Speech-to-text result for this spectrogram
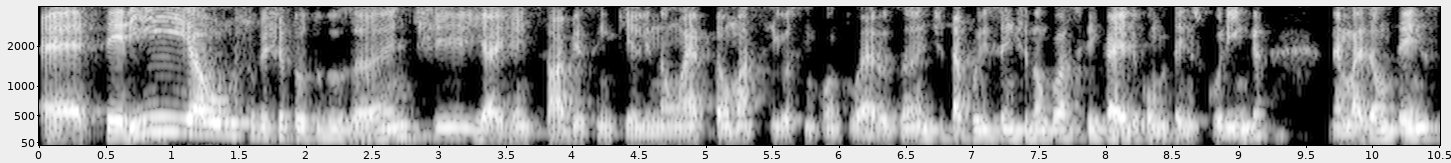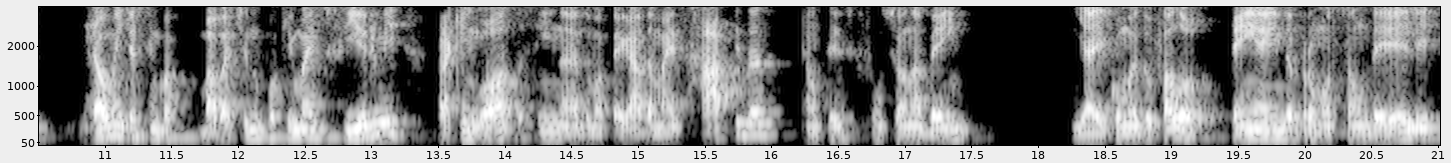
É, seria o substituto do Zante, e a gente sabe assim que ele não é tão macio assim quanto era o Zante, até por isso a gente não classifica ele como tênis coringa, né? Mas é um tênis realmente assim com a batida um pouquinho mais firme, para quem gosta assim, né, de uma pegada mais rápida, é um tênis que funciona bem. E aí, como o Edu falou, tem ainda a promoção dele,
